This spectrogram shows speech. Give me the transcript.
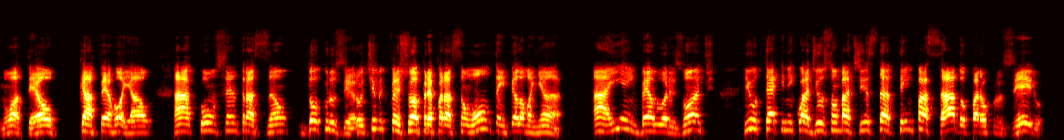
no hotel Café Royal, a concentração do Cruzeiro. O time que fechou a preparação ontem pela manhã aí em Belo Horizonte. E o técnico Adilson Batista tem passado para o Cruzeiro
